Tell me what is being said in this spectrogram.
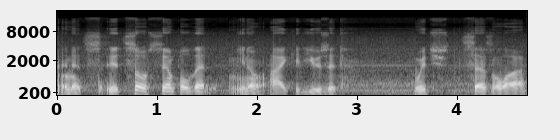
And it's it's so simple that, you know, I could use it, which says a lot.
